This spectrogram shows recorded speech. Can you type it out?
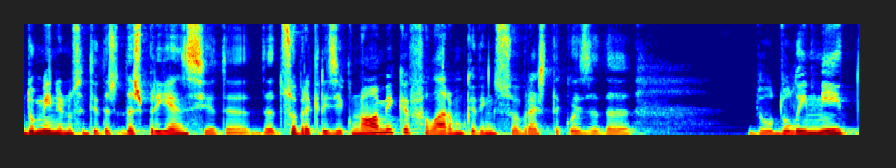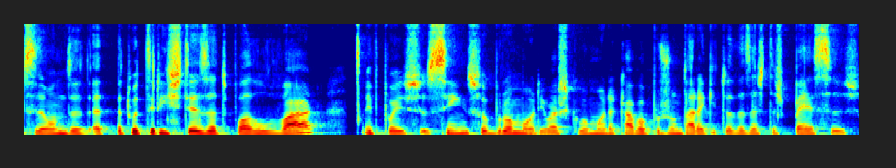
domínio no sentido da, da experiência de, de, sobre a crise económica, falar um bocadinho sobre esta coisa do, do limite onde a, a, tua tristeza te pode levar. E depois, sim, sobre o amor. Eu acho que o amor acaba por juntar aqui todas estas peças.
